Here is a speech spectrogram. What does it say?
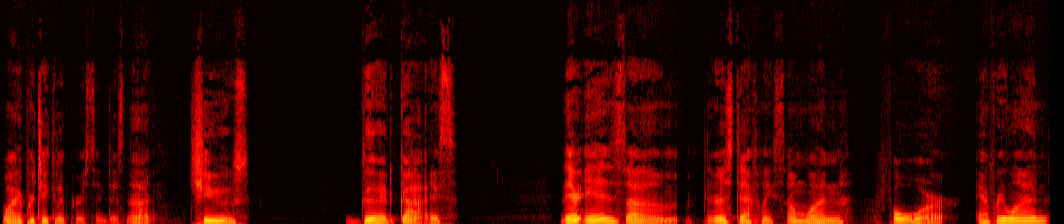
why a particular person does not choose good guys there is um there is definitely someone for everyone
